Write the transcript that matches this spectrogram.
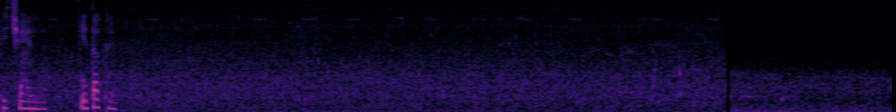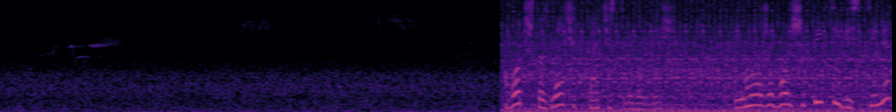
Печально, не так ли? Вот что значит качественная вещь. Ему уже больше 50 лет,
